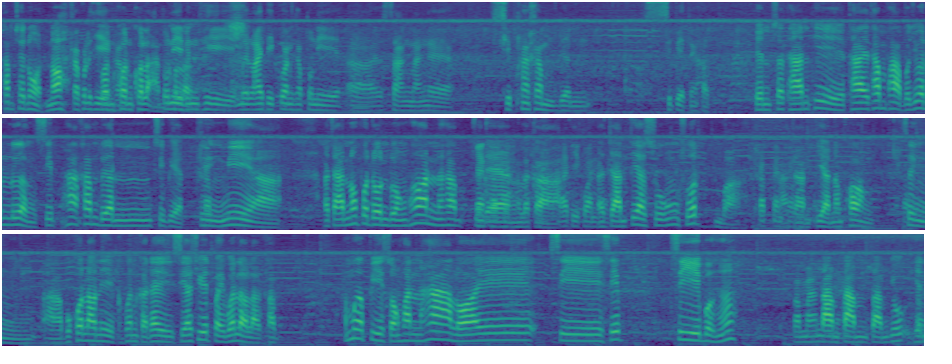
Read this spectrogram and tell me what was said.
คำชะโนดเนาะครับคนละทีคนครับคนคนละอันตรงนี้คเป็นละที่เมื่อหลายปีก่อนครับตรงนี้อ่าสร้างหนังสิบห้าค่ำเดือนสิบเอ็ดนะครับ เป็นสถานที่ถ่ายทำภาพยนตร์เรื่อง 15ค่ำเดือน11ซึ่งมีอ่า อาจารย์นพดลดวงพรนะครับแสดงแล้วก็หลายปีก่อนอาจารย์เตี้ยสูงสุดบ่ครับแม่นอาคจารัรบย์เตี้ยน้ำพ่อง ซึ่งอ่าบุคคลเหล่านี้เพิ่นก็ได้เสียชีวิตไปเบิดแล้วล่ะครับ เมื่อปี 2544บ่เหรอประมาณตามตามตามยุเห็น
